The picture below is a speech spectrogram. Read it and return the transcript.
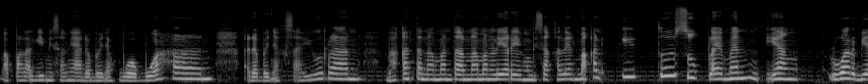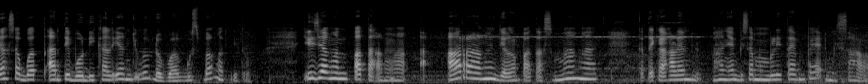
apalagi misalnya ada banyak buah-buahan ada banyak sayuran bahkan tanaman-tanaman liar yang bisa kalian makan itu suplemen yang luar biasa buat antibody kalian juga udah bagus banget gitu. Jadi jangan patah arang jangan patah semangat. Ketika kalian hanya bisa membeli tempe misal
